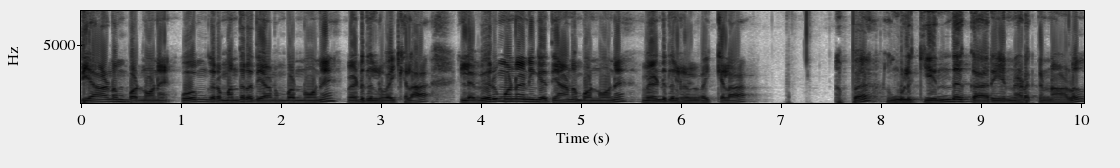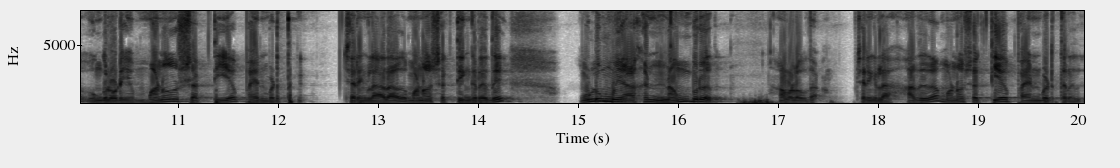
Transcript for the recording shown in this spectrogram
தியானம் பண்ணோன்னே ஓம்ங்கிற மந்திர தியானம் பண்ணோன்னே வேண்டுதல் வைக்கலாம். இல்லை வெறுமனை நீங்கள் தியானம் பண்ணோன்னே வேண்டுதல்கள் வைக்கலாம். அப்போ உங்களுக்கு எந்த காரியம் நடக்குனாலும் உங்களுடைய மனோசக்தியை பயன்படுத்துங்க. சரிங்களா? அதாவது மனோசக்திங்கிறது முழுமையாக நம்புறது. அவ்வளவுதான். சரிங்களா? அதுதான் மனோசக்தியை பயன்படுத்துறது.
